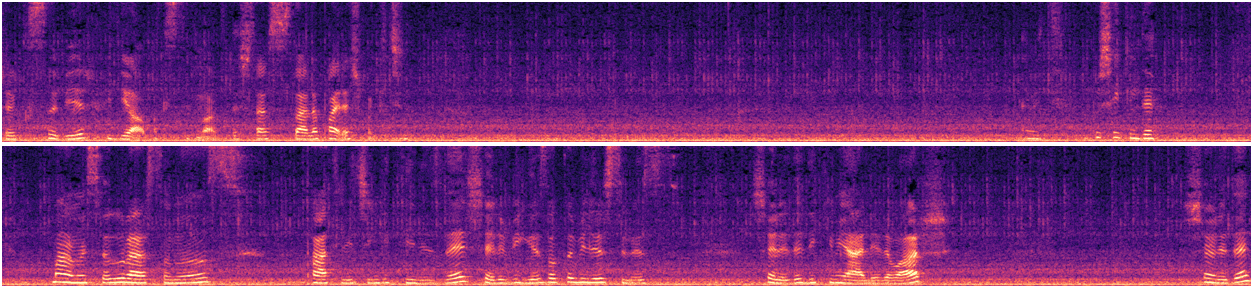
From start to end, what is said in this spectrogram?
Şöyle kısa bir video almak istedim arkadaşlar. Sizlerle paylaşmak için. Evet. Bu şekilde Marmaris'e uğrarsanız tatil için gittiğinizde şöyle bir göz atabilirsiniz. Şöyle de dikim yerleri var. Şöyle de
